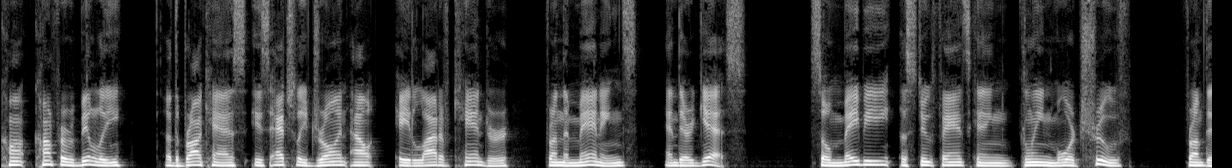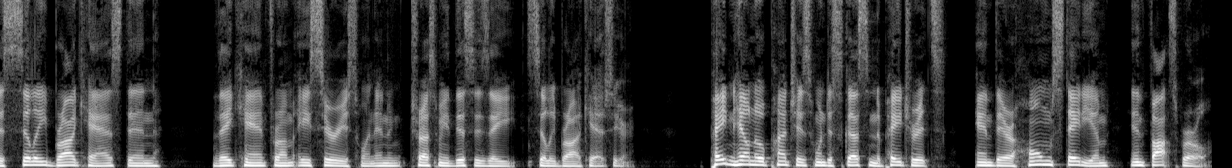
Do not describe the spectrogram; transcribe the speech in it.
com- comfortability of the broadcast is actually drawing out a lot of candor from the Mannings and their guests. So maybe astute fans can glean more truth from this silly broadcast than they can from a serious one. And trust me, this is a silly broadcast here. Peyton held no punches when discussing the Patriots and their home stadium in Foxborough.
